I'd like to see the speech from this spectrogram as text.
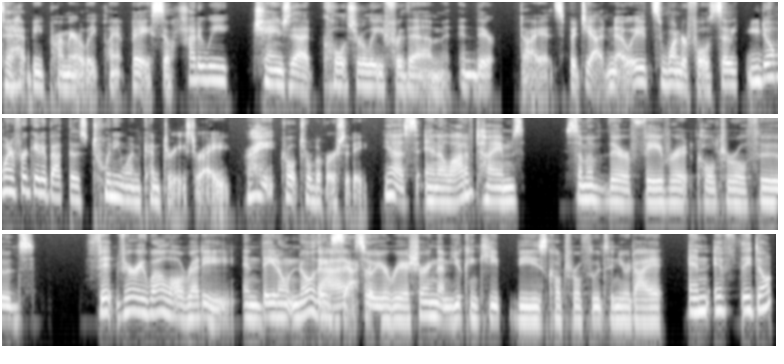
to ha- be primarily plant based. So, how do we change that culturally for them in their diets? But yeah, no, it's wonderful. So, you don't want to forget about those 21 countries, right? Right. Cultural diversity. Yes. And a lot of times, some of their favorite cultural foods fit very well already, and they don't know that. Exactly. So, you're reassuring them you can keep these cultural foods in your diet. And if they don't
